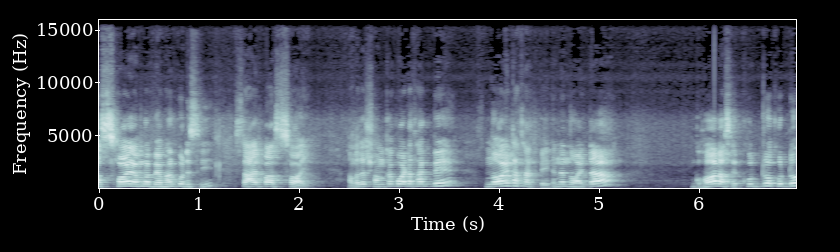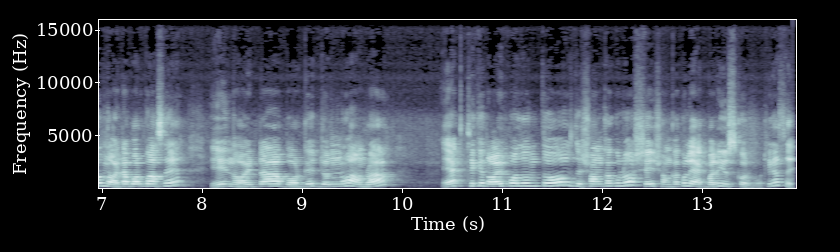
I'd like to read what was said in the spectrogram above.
আর ছয় আমরা ব্যবহার করেছি, চার পাঁচ ছয়। আমাদের সংখ্যা কয়টা থাকবে? নয়টা থাকবে। এখানে নয়টা ঘর আছে, ক্ষুদ্র ক্ষুদ্র নয়টা বর্গ আছে। এই নয়টা বর্গের জন্য আমরা এক থেকে নয় পর্যন্ত যে সংখ্যাগুলো, সেই সংখ্যাগুলো একবারই ইউজ করব, ঠিক আছে?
